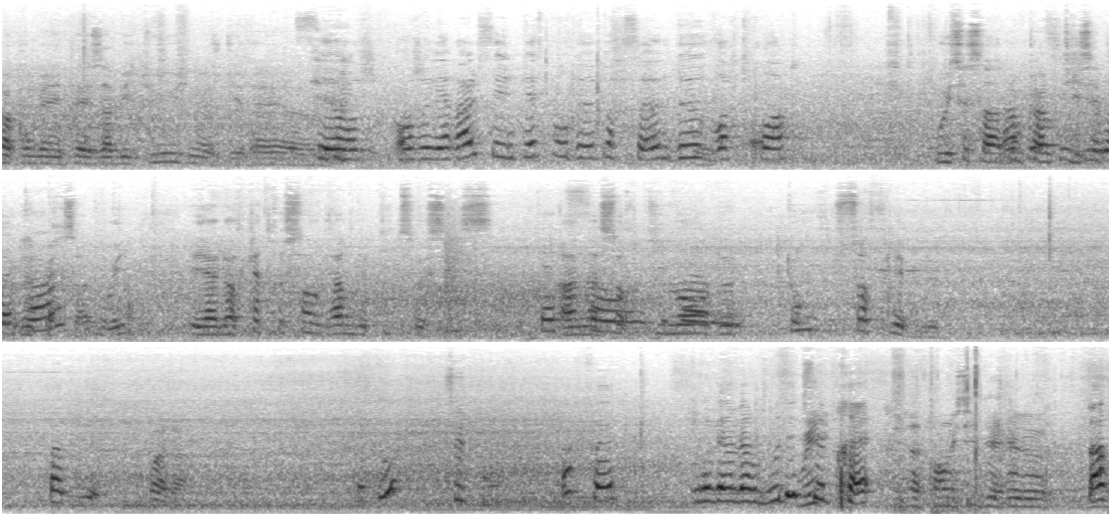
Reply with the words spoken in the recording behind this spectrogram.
Pas combien les habitudes, mais je dirais. euh, en, en général, c'est une pièce pour deux personnes, deux voire trois. Oui, c'est ça. un Donc un petit c'est pour deux personnes, oui. Et alors 400 grammes de petites saucisses. 400, Un assortiment de tout sauf les bleus. Pas de bleu. Voilà. C'est tout C'est tout. Parfait. Je reviens vers vous dès que Oui. c'est prêt. J'attends ici derrière le. Par-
